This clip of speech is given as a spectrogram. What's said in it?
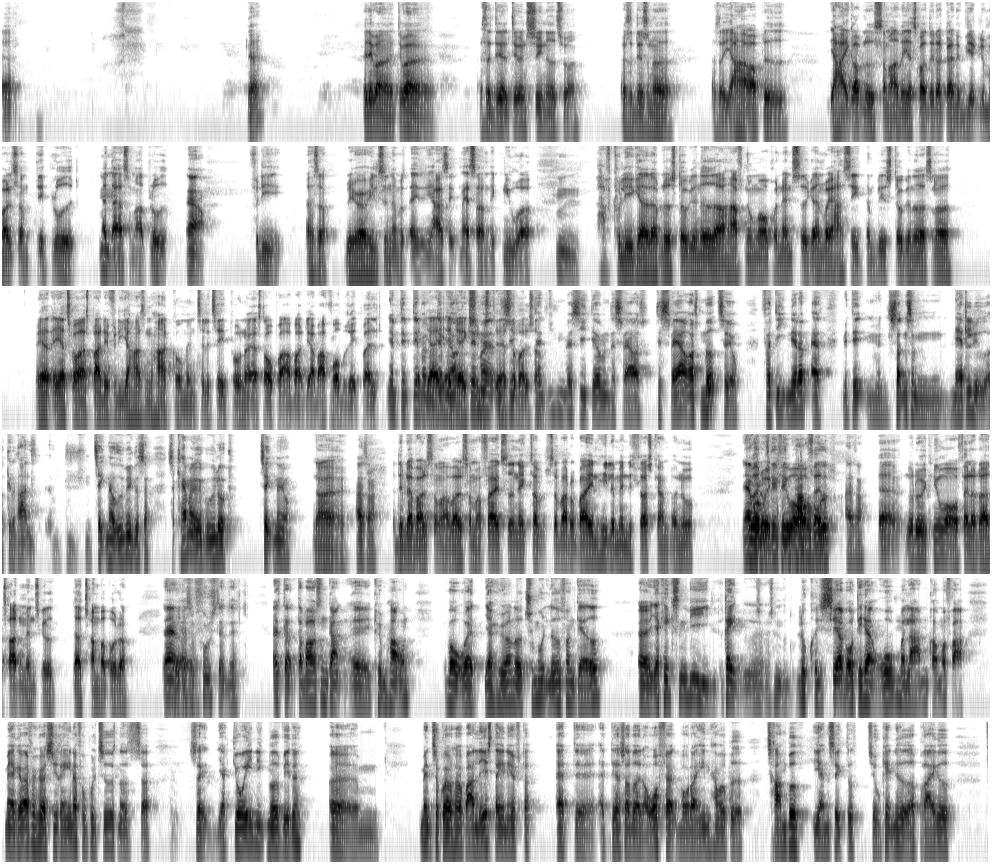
Ja. Ja. Ja, det var, det var, altså det, det er jo en syg nedtur. Altså det er sådan noget, altså jeg har oplevet, jeg har ikke oplevet så meget, men jeg tror, det der gør det virkelig voldsomt, det er blodet, mm. at der er så meget blod. Ja, Fordi, altså, vi hører hele tiden, at altså, jeg har set masser med kniv og mm. haft kollegaer, der er blevet stukket ned, og har haft nogle år på den anden side af gaden, hvor jeg har set dem blive stukket ned og sådan noget. Jeg, jeg tror også bare, det er fordi, jeg har sådan en hardcore mentalitet på, når jeg står på arbejde. Jeg er bare forberedt på alt. Jamen, det, det, At det, jeg- det, at jeg ikke synes, det er så sige, voldsomt. Det, vil sige, det er man desværre også, desværre også nødt til jo. Fordi netop at med det, med sådan som nattelivet og generelt øh, tingene har udviklet sig, så kan man jo ikke udelukke tingene jo. Nej, Altså, og det bliver voldsommere og voldsommere. Før i tiden, ikke, så, så var du bare i en helt almindelig slåskamp, og nu, jeg Nu er du på knivoverfald. Altså, ja, nu er du i knivoverfald, og der er 13 mennesker, der, der tramper på dig. Ja, Ja. altså fuldstændig. Altså, der, der var også en gang øh, i København, hvor at jeg hører noget tumult nede fra en gade. Øh, jeg kan ikke sådan lige rent øh, sådan lokalisere, hvor det her råben og larmen kommer fra, men jeg kan i hvert fald høre sirener fra politiet og sådan noget, så, så jeg gjorde egentlig ikke noget ved det. Øh, men så kunne jeg så bare læse dagen efter, at, øh, at det har så været et overfald, hvor der er en, han var blevet trampet i ansigtet til ukendelighed og brækket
